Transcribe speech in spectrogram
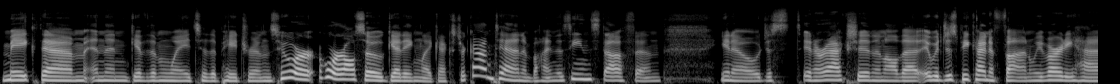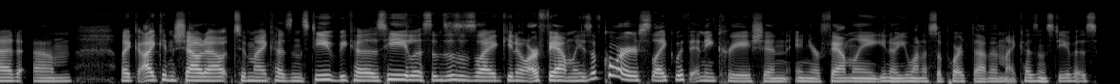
make them and then give them away to the patrons who are who are also getting like extra content and behind the scenes stuff and you know just interaction and all that. It would just be kind of fun. We've already had um like I can shout out to my cousin Steve because he listens. This is like, you know, our families, of course, like with any creation in your family, you know, you want to support them. And my cousin Steve has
